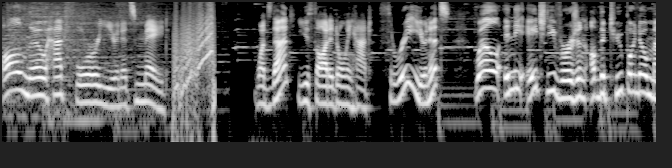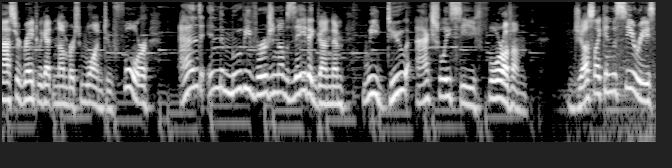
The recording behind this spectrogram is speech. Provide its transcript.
all know, had 4 units made. What's that? You thought it only had 3 units? Well, in the HD version of the 2.0 Master Grade we get numbers 1 to 4, and in the movie version of Zeta Gundam, we do actually see four of them. Just like in the series,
